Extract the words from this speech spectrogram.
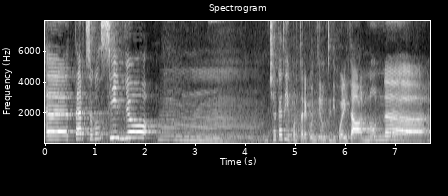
Eh, terzo consiglio, mm, cercate di portare contenuti di qualità, non, eh,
